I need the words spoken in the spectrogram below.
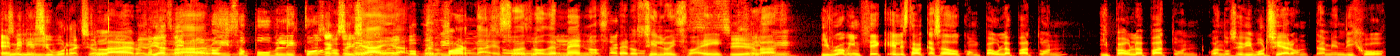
Emily, que sí hubo reacción Claro. inmediata. Más bien no lo hizo público. No se hizo Ya, ya, público, no pero... importa, Sí lo eso es lo de ahí, menos, exacto. pero sí lo hizo ahí. Sí, claro. Sí. Y Robin Thicke, él estaba casado con Paula Patton. Y Paula Patton, cuando se divorciaron, también dijo,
